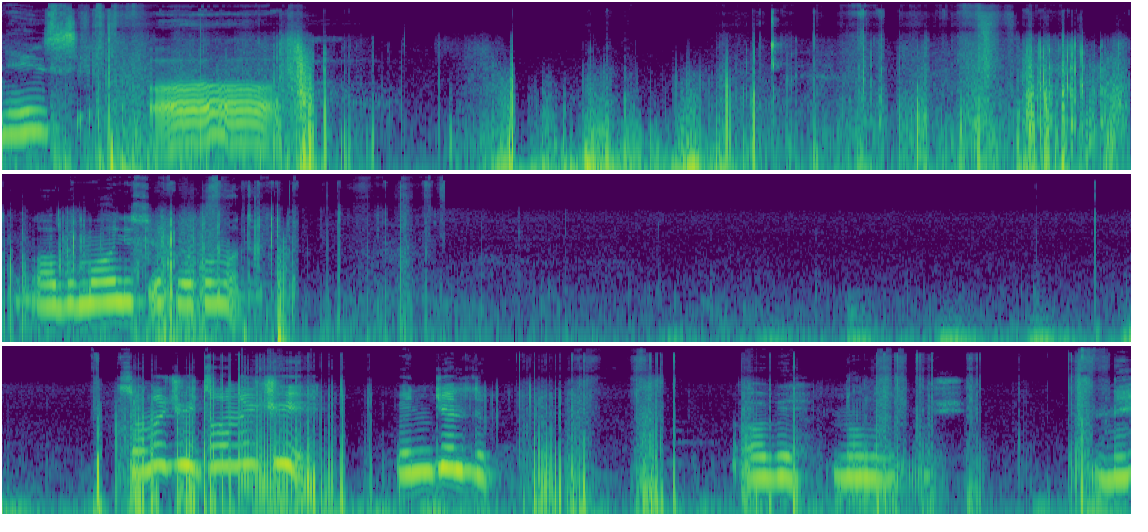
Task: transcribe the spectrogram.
Neyse. Of. Abi maalesef yapamadım. Sanıcı, sanıcı. Ben geldim. Abi ne olmuş? Ne?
